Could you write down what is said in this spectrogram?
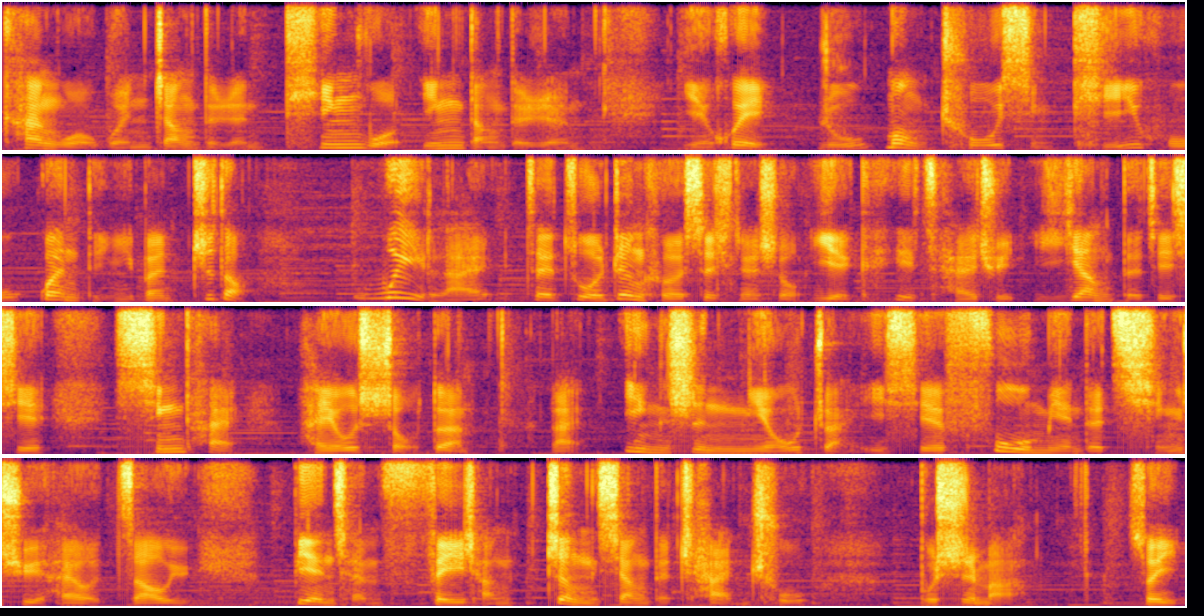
看我文章的人、听我音档的人，也会如梦初醒、醍醐灌顶一般，知道。未来在做任何事情的时候，也可以采取一样的这些心态，还有手段，来硬是扭转一些负面的情绪，还有遭遇，变成非常正向的产出，不是吗？所以，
